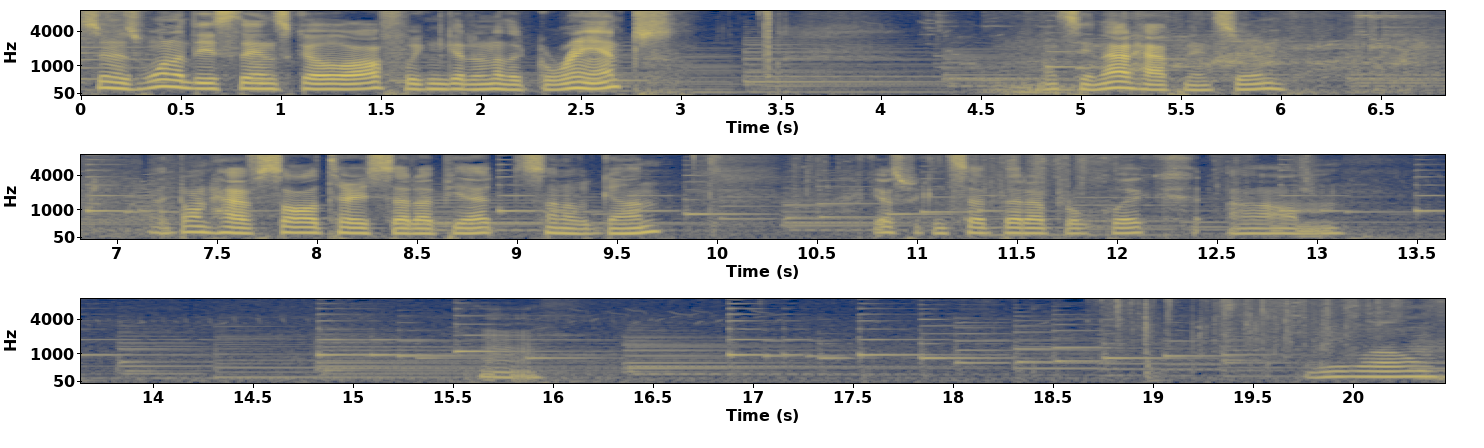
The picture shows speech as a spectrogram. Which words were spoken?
As soon as one of these things go off, we can get another grant. I'm not seeing that happening soon. I don't have solitary set up yet, son of a gun. I guess we can set that up real quick. Um, hmm. We will...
